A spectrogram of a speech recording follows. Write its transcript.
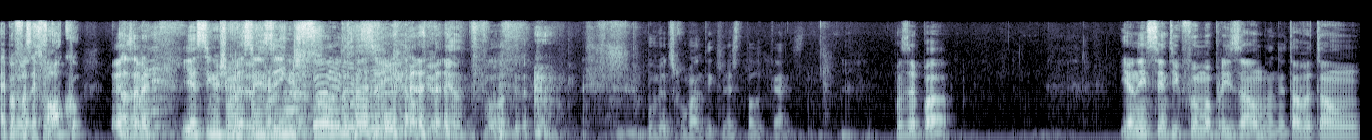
É para fazer sou. foco, estás a ver? E assim uns coraçõezinhos de fundo. sair, obviamente. pô. Momentos românticos neste podcast. Mas é pá. E eu nem senti que foi uma prisão, mano. Eu estava tão.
